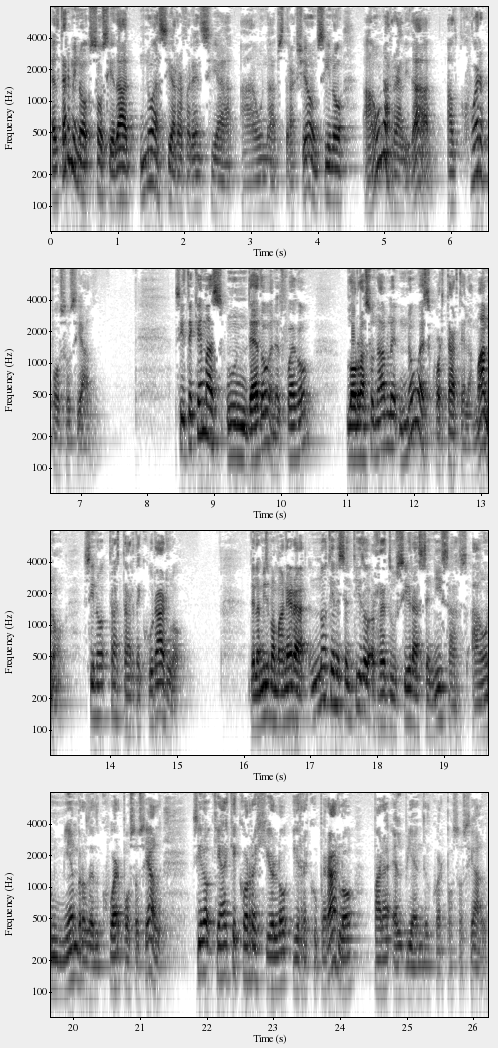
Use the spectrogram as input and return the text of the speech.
el término sociedad no hacía referencia a una abstracción, sino a una realidad, al cuerpo social. Si te quemas un dedo en el fuego, lo razonable no es cortarte la mano, sino tratar de curarlo. De la misma manera, no tiene sentido reducir a cenizas a un miembro del cuerpo social, sino que hay que corregirlo y recuperarlo para el bien del cuerpo social.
